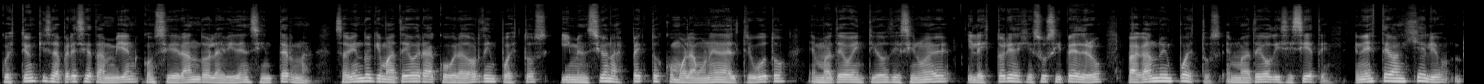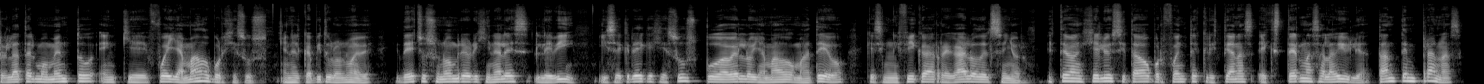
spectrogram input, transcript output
cuestión que se aprecia también considerando la evidencia interna, sabiendo que Mateo era cobrador de impuestos y menciona aspectos como la moneda del tributo en Mateo 22, 19 y la historia de Jesús y Pedro pagando impuestos en Mateo 17. En este Evangelio relata el momento en que fue llamado por Jesús, en el capítulo 9. De hecho su nombre original es Leví y se cree que Jesús pudo haberlo llamado Mateo, que significa regalo del Señor. Este Evangelio es citado por fuentes cristianas externas a la Biblia, tan tempranas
